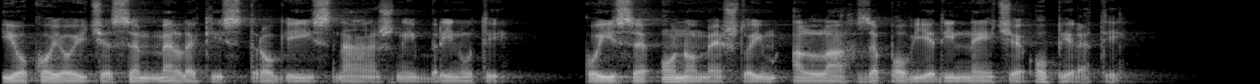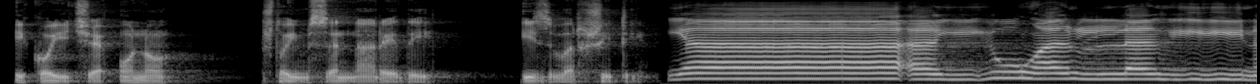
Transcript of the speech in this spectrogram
i o kojoj će se meleki strogi i snažni brinuti, koji se onome što im Allah zapovjedi neće opirati i koji će ono što im se naredi izvršiti. يا ايها الذين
